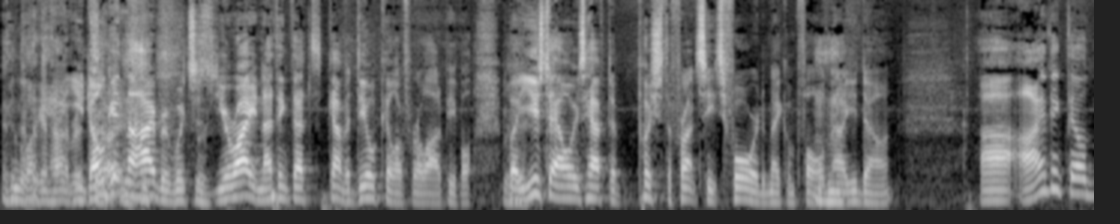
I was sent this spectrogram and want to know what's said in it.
in the plug-in hybrid. You don't Sorry. get in the hybrid, which is you're right, and I think that's kind of a deal killer for a lot of people. But you used to always have to push the front seats forward to make them fold. Now you don't. Uh, I think they'll,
